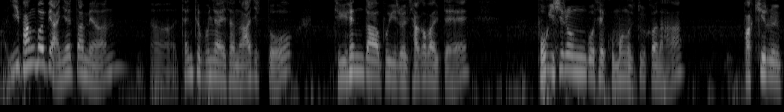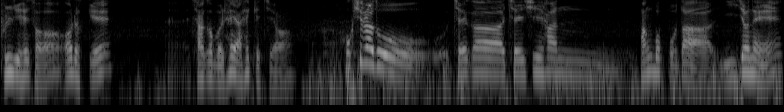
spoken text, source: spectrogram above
어, 이 방법이 아니었다면 어, 덴트 분야에서는 아직도 뒤핸다 부위를 작업할 때 보기 싫은 곳에 구멍을 뚫거나 바퀴를 분리해서 어렵게 작업을 해야 했겠죠. 혹시라도 제가 제시한 방법보다 이전에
